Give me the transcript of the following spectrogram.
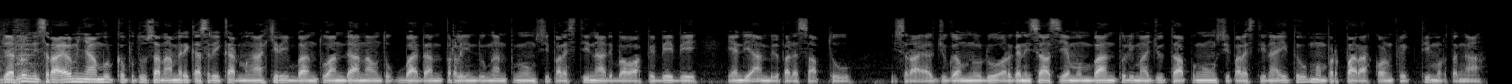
Sudarlun Israel menyambut keputusan Amerika Serikat mengakhiri bantuan dana untuk Badan Perlindungan Pengungsi Palestina di bawah PBB yang diambil pada Sabtu. Israel juga menuduh organisasi yang membantu 5 juta pengungsi Palestina itu memperparah konflik Timur Tengah.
